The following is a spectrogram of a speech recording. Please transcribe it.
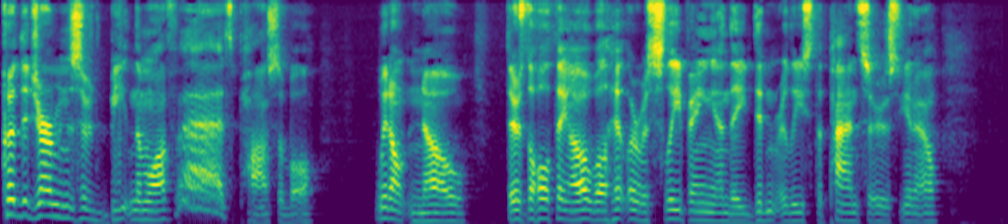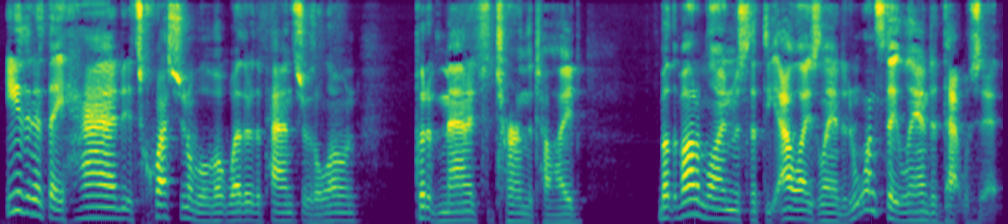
could the Germans have beaten them off? That's possible. We don't know. There's the whole thing oh well hitler was sleeping and they didn't release the panzers you know. Even if they had it's questionable about whether the panzers alone could have managed to turn the tide. But the bottom line was that the allies landed and once they landed that was it.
